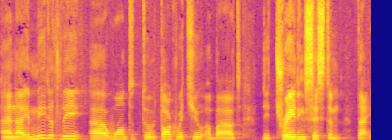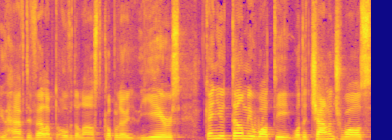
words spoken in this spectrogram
And I immediately uh, wanted to talk with you about the trading system that you have developed over the last couple of years. Can you tell me what the, what the challenge was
